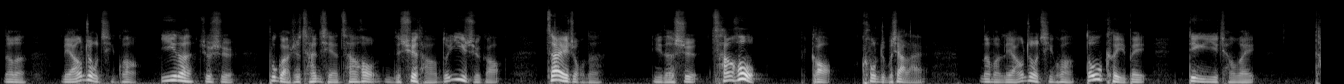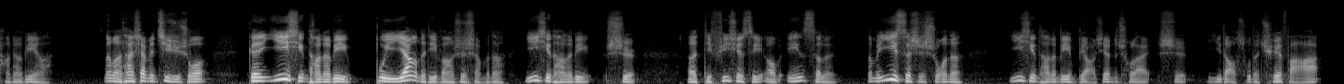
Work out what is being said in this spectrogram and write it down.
那么两种情况，一呢就是不管是餐前餐后你的血糖都一直高，再一种呢，你的是餐后高控制不下来。那么两种情况都可以被定义成为糖尿病啊。那么他下面继续说，跟一型糖尿病不一样的地方是什么呢？一型糖尿病是 a deficiency of insulin，那么意思是说呢，一型糖尿病表现的出来是胰岛素的缺乏，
